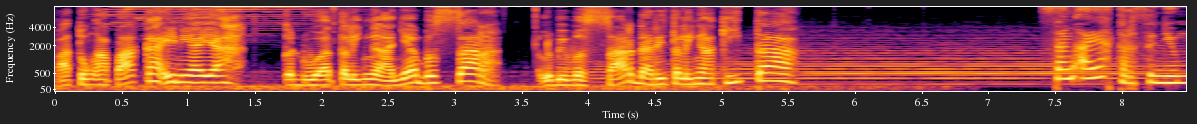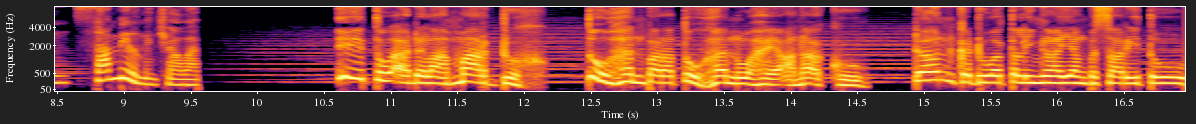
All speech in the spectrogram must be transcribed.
Patung apakah ini ayah? Kedua telinganya besar, lebih besar dari telinga kita. Sang ayah tersenyum sambil menjawab, Itu adalah Marduh, Tuhan para Tuhan wahai anakku. Dan kedua telinga yang besar itu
